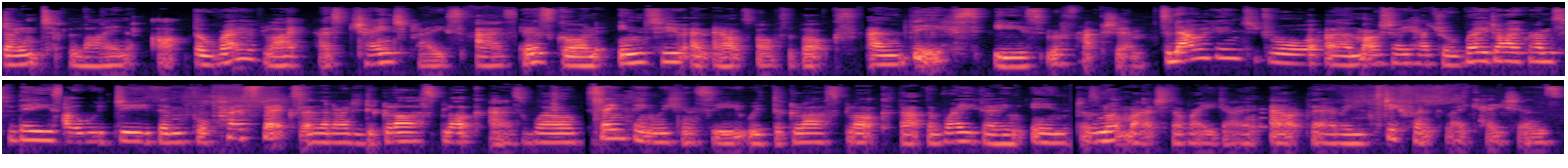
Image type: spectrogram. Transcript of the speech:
don't line up. The ray of light has changed place as it has gone into and out of the box. And this is refraction. So now we're going to draw, um, I'll show you how to draw ray diagrams for these. I will do them for Perspex and then I did a glass block as well. Same thing we can see with the glass block that the ray going in does not match the ray going out they're in different locations.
